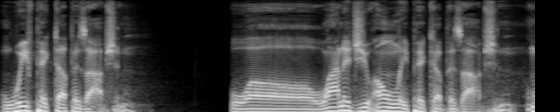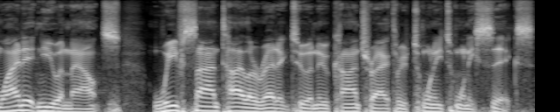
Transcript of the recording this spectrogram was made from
we've picked up his option. well, why did you only pick up his option? Why didn't you announce we've signed Tyler Reddick to a new contract through 2026?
